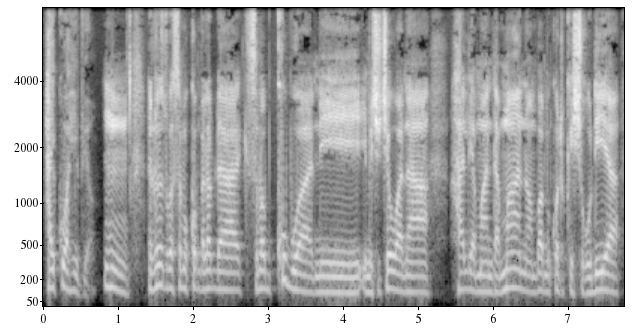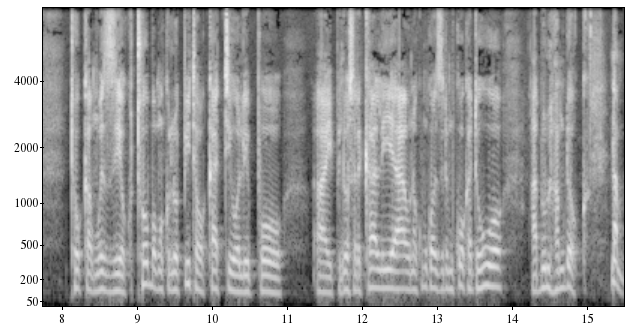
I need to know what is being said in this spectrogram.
haikuwa hivyo mm. Na tunaweza tukasema kwamba labda sababu kubwa ni imechochewa na hali ya maandamano ambayo amekuwa tukishuhudia toka mwezi Oktoba mwaka uliopita wakati walipo uh, ipindua serikali ya unakumbuka waziri mkuu wakati huo Abdul Hamdok. Naam.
